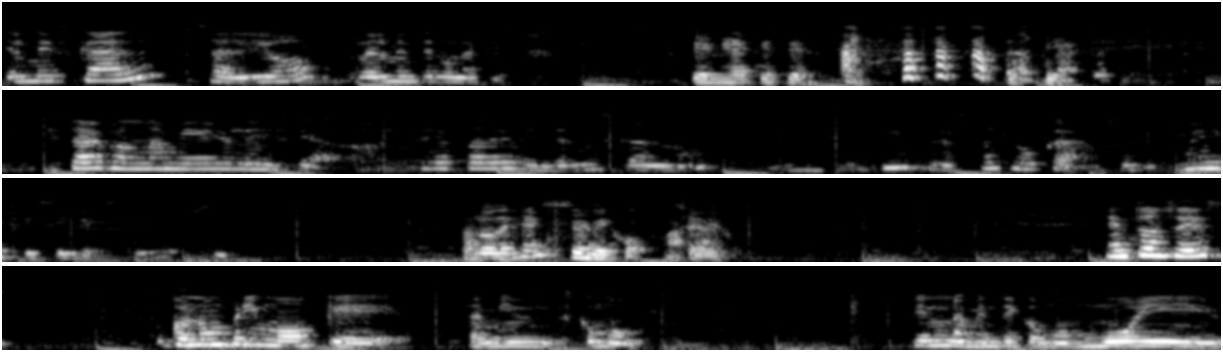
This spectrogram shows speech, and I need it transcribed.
el mezcal salió realmente en una fiesta. Tenía que ser. Pues claro. Estaba con una amiga y yo le decía, ay, estaría padre vender mezcal, ¿no? Y me dice, sí, pero estás loca, o sea, es muy difícil eso. Y yo, pues sí. Lo dejé, Se dejó. se ajá. dejó. Entonces, con un primo que también es como, tiene una mente como muy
